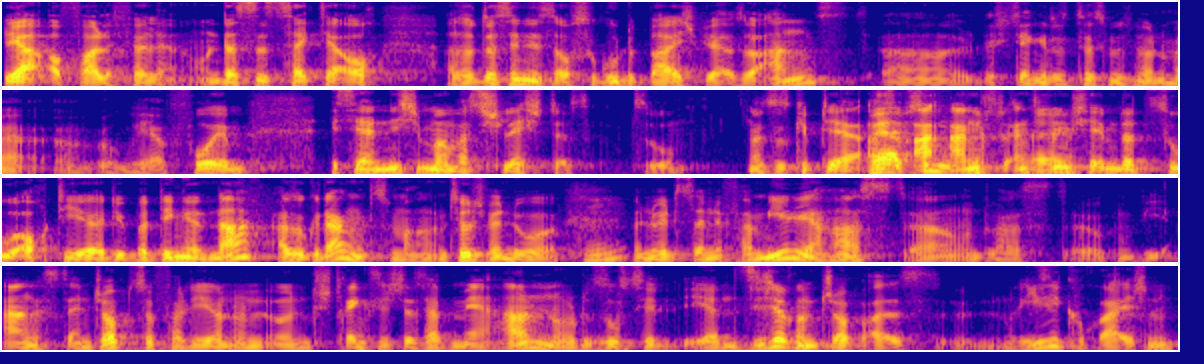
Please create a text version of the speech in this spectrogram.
Ja, auf alle Fälle. Und das ist, zeigt ja auch, also das sind jetzt auch so gute Beispiele. Also Angst, äh, ich denke, das, das müssen wir nochmal irgendwie hervorheben, ist ja nicht immer was Schlechtes. So. Also es gibt ja, also ja, Angst, Angst bringt ja eben dazu, auch dir, dir über Dinge nach, also Gedanken zu machen. Natürlich, wenn du, mhm. wenn du jetzt deine Familie hast äh, und du hast irgendwie Angst, deinen Job zu verlieren und, und strengst dich deshalb mehr an oder suchst dir eher einen sicheren Job als einen risikoreichen,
